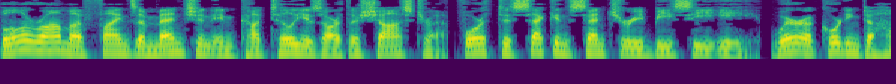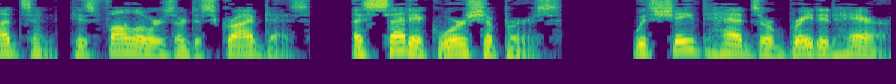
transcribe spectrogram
Balarama finds a mention in Kautilya's Arthashastra 4th to 2nd century BCE, where according to Hudson, his followers are described as ascetic worshippers. With shaved heads or braided hair,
